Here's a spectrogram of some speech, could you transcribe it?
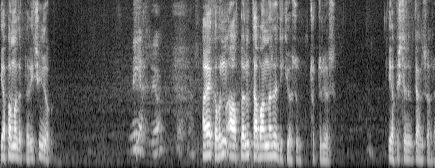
Yapamadıkları için yok. Ne yapılıyor? Ayakkabının altlarını tabanlarını dikiyorsun, tutturuyorsun. Yapıştırdıktan sonra.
